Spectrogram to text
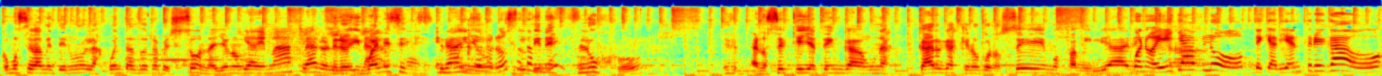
¿cómo se va a meter uno en las cuentas de otra persona? Yo no. Y además, claro. Pero la- igual es es muy extraño doloroso si tú también, tienes flujo, a no ser que ella tenga unas cargas que no conocemos, familiares. Bueno, ella Ah. habló de que había entregado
